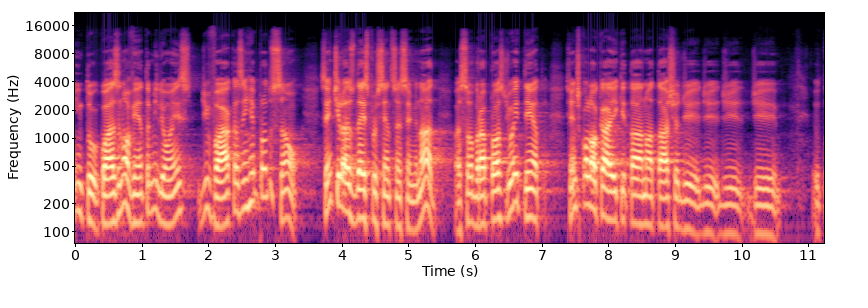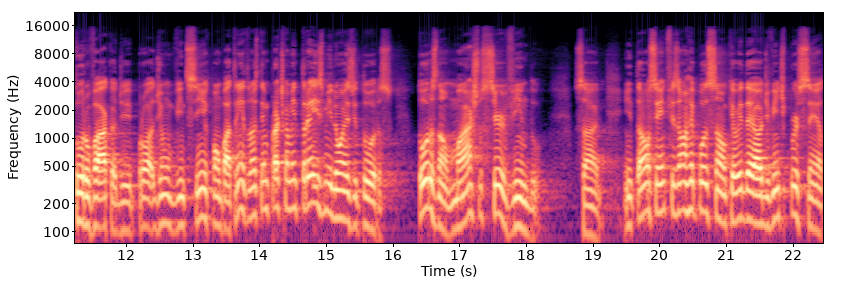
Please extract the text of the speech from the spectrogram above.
em quase 90 milhões de vacas em reprodução. Se a gente tirar os 10% que são inseminados, vai sobrar próximo de 80. Se a gente colocar aí que está numa taxa de, de, de, de, de touro-vaca de, de 1,25 para 1 para 30, nós temos praticamente 3 milhões de touros. Touros não, machos servindo sabe? Então, se a gente fizer uma reposição, que é o ideal de 20%,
